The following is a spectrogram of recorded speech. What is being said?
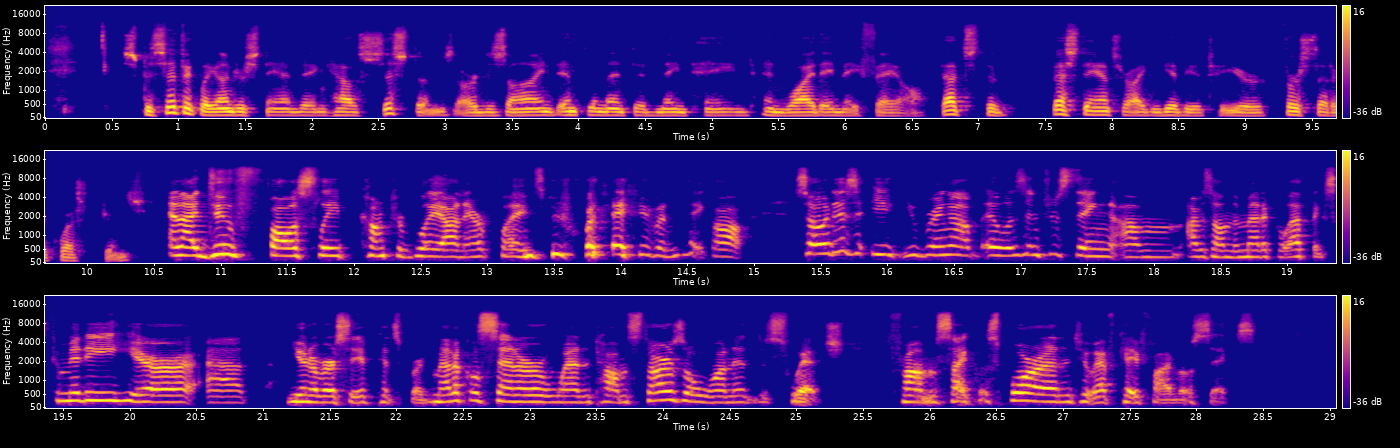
specifically understanding how systems are designed implemented maintained and why they may fail that's the best answer I can give you to your first set of questions. And I do fall asleep comfortably on airplanes before they even take off. So it is, you bring up, it was interesting. Um, I was on the medical ethics committee here at University of Pittsburgh Medical Center when Tom Starzl wanted to switch from cyclosporin to FK506.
